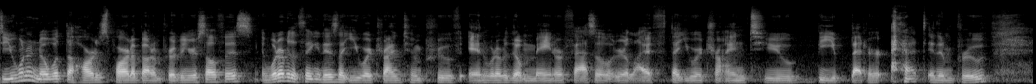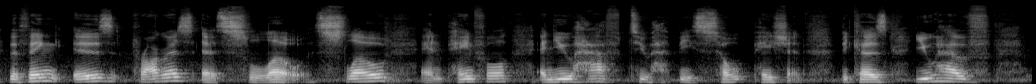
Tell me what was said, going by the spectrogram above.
do you want to know what the hardest part about improving yourself is? And whatever the thing it is that you are trying to improve in, whatever domain or facet of your life that you are trying to be better at and improve, the thing is, progress is slow, slow and painful, and you have to be so patient because you have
